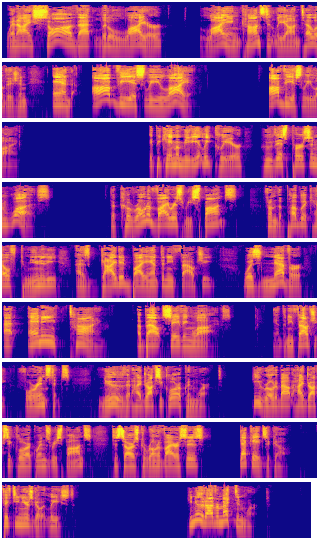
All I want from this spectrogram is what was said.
when I saw that little liar lying constantly on television and obviously lying, obviously lying, it became immediately clear who this person was. The coronavirus response from the public health community as guided by Anthony Fauci was never at any time about saving lives. Anthony Fauci, for instance, knew that hydroxychloroquine worked. He wrote about hydroxychloroquine's response to SARS coronaviruses decades ago, 15 years ago at least. He knew that ivermectin worked.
